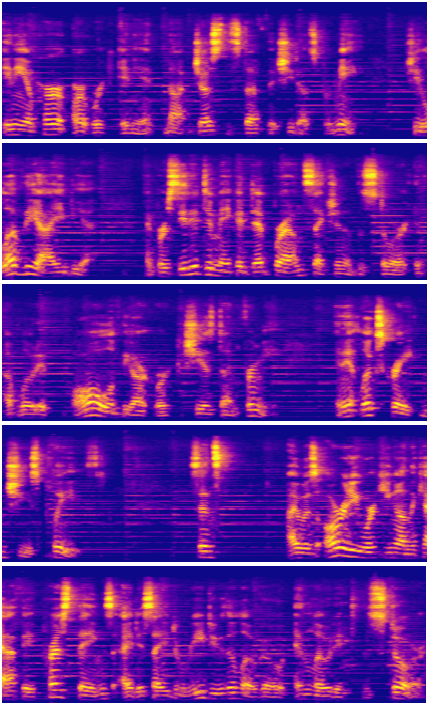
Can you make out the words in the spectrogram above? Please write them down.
any of her artwork in it, not just the stuff that she does for me. She loved the idea. I proceeded to make a Deb Brown section of the store and uploaded all of the artwork she has done for me, and it looks great and she's pleased. Since I was already working on the CafePress things, I decided to redo the logo and load it to the store.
